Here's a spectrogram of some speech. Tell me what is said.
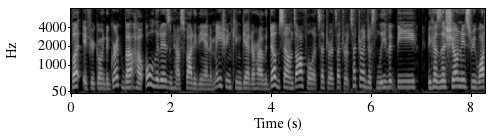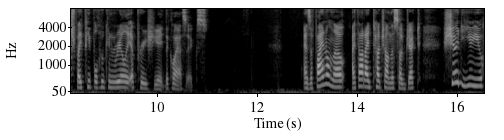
But if you're going to gripe about how old it is and how spotty the animation can get or how the dub sounds awful, etc., etc., etc., just leave it be, because this show needs to be watched by people who can really appreciate the classics. As a final note, I thought I'd touch on the subject should Yu Yu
